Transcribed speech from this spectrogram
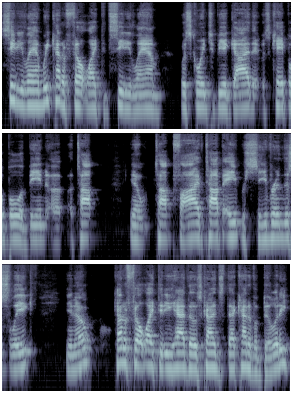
CeeDee Lamb, we kind of felt like that CeeDee Lamb was going to be a guy that was capable of being a, a top you know, top five, top eight receiver in this league. You know, kind of felt like that he had those kinds, that kind of ability.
